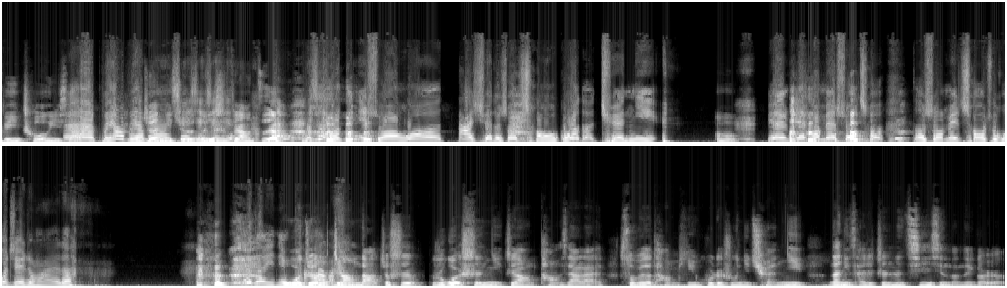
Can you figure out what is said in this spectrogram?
给你抽一下。哎，不要不要！我觉得你绝对是非常自然。不是，我跟你说，我大学的时候抽过的，全逆。嗯。别别都没说抽，都说没抽出过这种来的。我觉得这样的就是，如果是你这样躺下来，所谓的躺平，或者说你全逆，那你才是真正清醒的那个人，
